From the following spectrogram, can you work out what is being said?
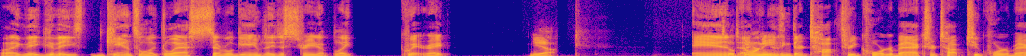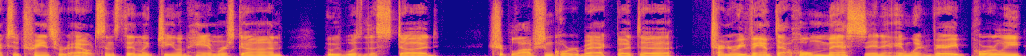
Like they they cancel like the last several games. They just straight up like quit, right? Yeah. And so I, I, think their top three quarterbacks or top two quarterbacks have transferred out since then. Like Jalen Hamler's gone, who was the stud triple option quarterback, but uh, trying to revamp that whole mess and it, it went very poorly.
